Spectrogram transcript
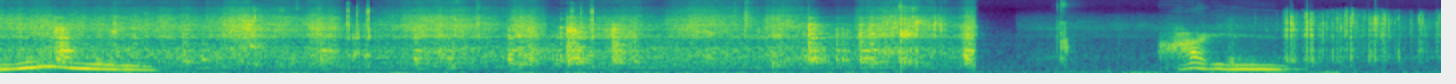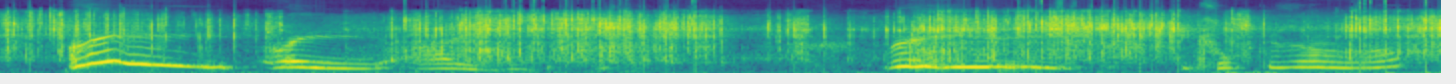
Yemin ediyorum. Ay. Ay. Ay. Ay. Ay. Çok güzel lan.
